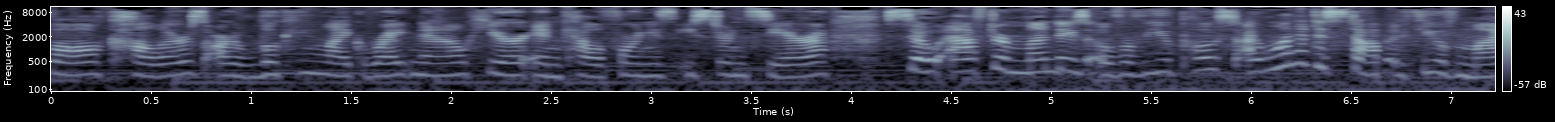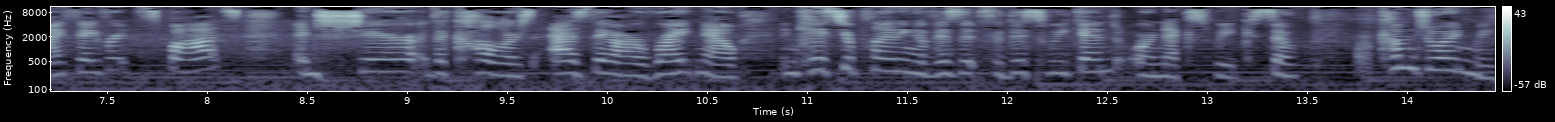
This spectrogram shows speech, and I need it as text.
fall colors are looking like right now here in California's Eastern Sierra. So after Monday's overview post, I wanted to stop at a few of my favorite spots and share the colors as they are right now in case you're planning a visit for this weekend or next week. So come join me.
